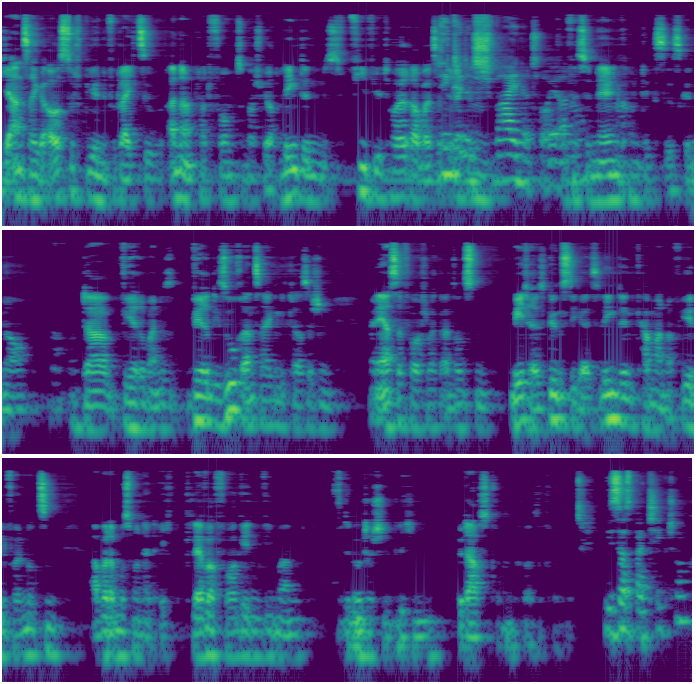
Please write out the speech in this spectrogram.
die Anzeige auszuspielen im Vergleich zu anderen Plattformen, zum Beispiel auch LinkedIn ist viel, viel teurer, weil es LinkedIn ist schweineteuer. Ne? professionellen Kontext ist, genau. Und da wäre meine, wären die Suchanzeigen, die klassischen, mein erster Vorschlag. Ansonsten, Meta ist günstiger als LinkedIn, kann man auf jeden Fall nutzen. Aber da muss man halt echt clever vorgehen, wie man mit den unterschiedlichen Bedarfsgruppen quasi vorgeht. Wie ist das bei TikTok?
